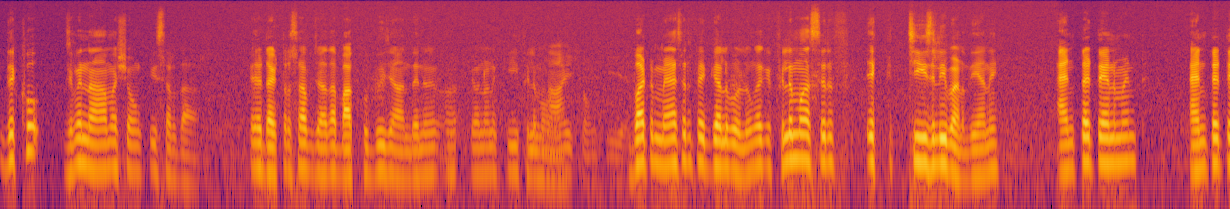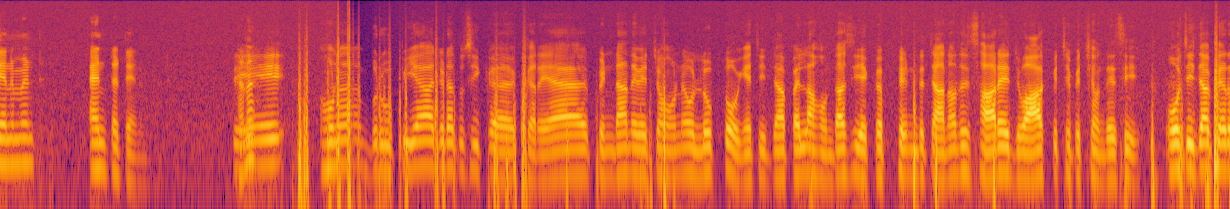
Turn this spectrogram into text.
ਦੇਖੋ ਜਿਵੇਂ ਨਾਮ ਹੈ ਸ਼ੌਂਕੀ ਸਰਦਾਰ ਇਹ ਡਾਕਟਰ ਸਾਹਿਬ ਜ਼ਿਆਦਾ ਬਾਖੂਬੀ ਜਾਣਦੇ ਨੇ ਕਿ ਉਹਨਾਂ ਨੇ ਕੀ ਫਿਲਮ ਨਾ ਆਉਣੀ ਹੀ ਸ਼ੌਂਕੀ ਹੈ। ਬਟ ਮੈਂ ਸਿਰਫ ਇੱਕ ਗੱਲ ਬੋਲੂੰਗਾ ਕਿ ਫਿਲਮਾਂ ਸਿਰਫ ਇੱਕ ਚੀਜ਼ ਲਈ ਬਣਦੀਆਂ ਨੇ ਐਂਟਰਟੇਨਮੈਂਟ ਐਂਟਰਟੇਨਮੈਂਟ ਐਂਟਰਟੇਨਮੈਂਟ ਤੇ ਹੁਣ ਬਰੂਪੀਆ ਜਿਹੜਾ ਤੁਸੀਂ ਕਰਿਆ ਪਿੰਡਾਂ ਦੇ ਵਿੱਚ ਹੁਣ ਉਹ ਲੁਪਤ ਹੋ ਗਈਆਂ ਚੀਜ਼ਾਂ। ਪਹਿਲਾਂ ਹੁੰਦਾ ਸੀ ਇੱਕ ਪਿੰਡ ਚ ਤੇ ਸਾਰੇ ਜਵਾਕ ਪਿੱਛੇ ਪਿੱਛੇ ਹੁੰਦੇ ਸੀ। ਉਹ ਚੀਜ਼ਾਂ ਫਿਰ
